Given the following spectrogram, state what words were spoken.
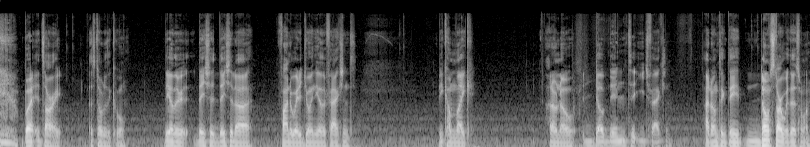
but it's all right. That's totally cool. The other, they should, they should uh, find a way to join the other factions. Become like I don't know, dubbed into each faction. I don't think they don't start with this one.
